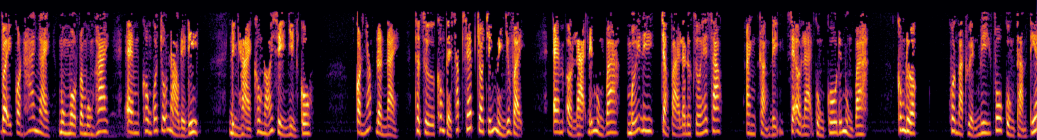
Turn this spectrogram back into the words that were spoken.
Vậy còn 2 ngày, mùng 1 và mùng 2, em không có chỗ nào để đi. Đình Hải không nói gì nhìn cô. Con nhóc đần này, thật sự không thể sắp xếp cho chính mình như vậy. Em ở lại đến mùng 3 mới đi, chẳng phải là được rồi hay sao? Anh khẳng định sẽ ở lại cùng cô đến mùng 3. Không được. Khuôn mặt huyền mi vô cùng thảm thiết.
